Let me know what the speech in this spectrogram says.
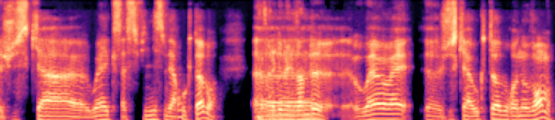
jusqu'à ouais que ça se finisse vers octobre. Avril 2022. ouais, ouais, euh, jusqu'à octobre-novembre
